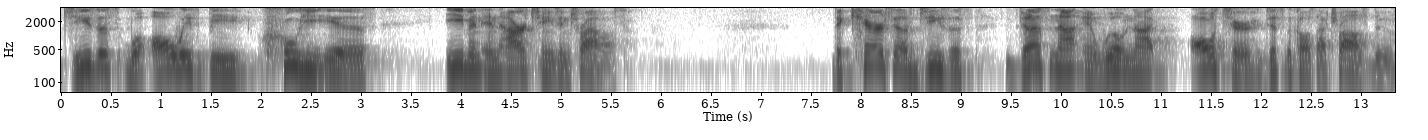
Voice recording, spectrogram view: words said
Jesus will always be who he is, even in our changing trials. The character of Jesus does not and will not alter just because our trials do.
